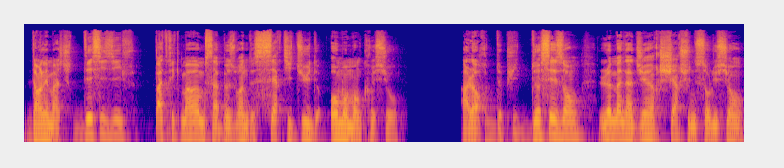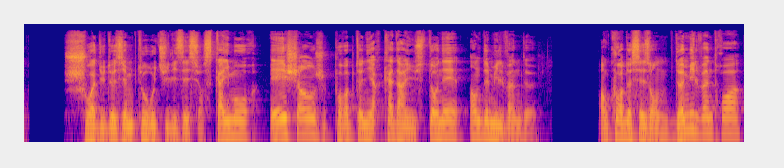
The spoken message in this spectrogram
Dans les matchs décisifs, Patrick Mahomes a besoin de certitude aux moments cruciaux. Alors, depuis deux saisons, le manager cherche une solution. Choix du deuxième tour utilisé sur Sky Moore et échange pour obtenir Kadarius Toney en 2022. En cours de saison 2023,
